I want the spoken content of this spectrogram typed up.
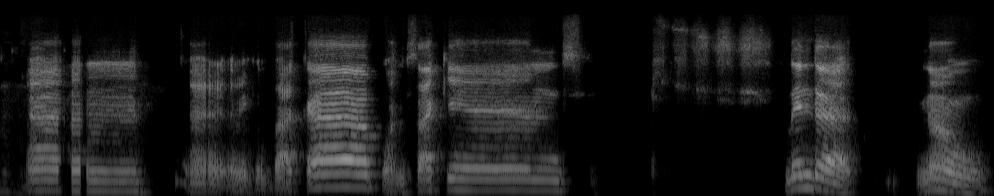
Mm-hmm. Um, all right, let me go back up one second. Linda, no,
